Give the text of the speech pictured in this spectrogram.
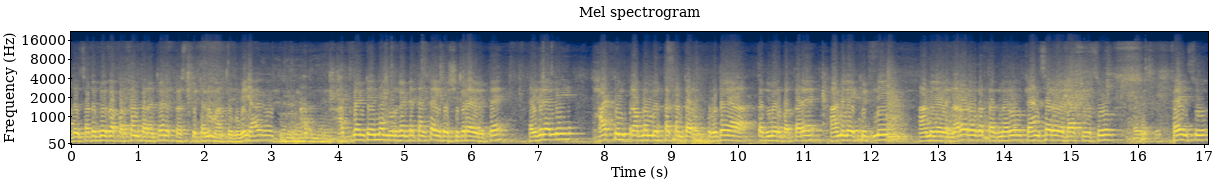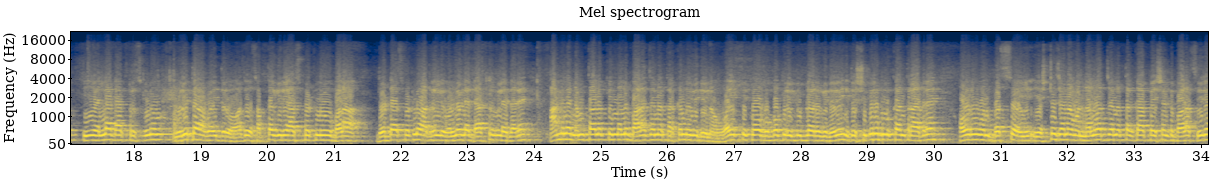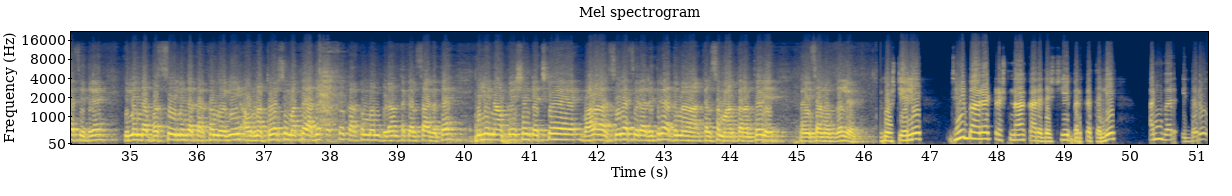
ಅದು ಸದುಪಯೋಗ ಪಡ್ಕೊಂತಾರೆ ಅಂತೇಳಿ ಪ್ರೆಸ್ ಮೀಟನ್ನು ಮಾಡ್ತಿದ್ದೀವಿ. ಹತ್ತು ಗಂಟೆಯಿಂದ ಮೂರು ಗಂಟೆ ತನಕ ಇದು ಶಿಬಿರ ಇರುತ್ತೆ. ಇದರಲ್ಲಿ ಹಾರ್ಟಿನ ಪ್ರಾಬ್ಲಮ್ ಇರ್ತಕ್ಕಂಥವ್ರು. ಹೃದಯ ತಜ್ಞರು ಬರ್ತಾರೆ. ಆಮೇಲೆ ಕಿಡ್ನಿ ಆಮೇಲೆ ನರರೋಗ ತಜ್ಞರು ಕ್ಯಾನ್ಸರ್ ಡಾಕ್ಟರ್ಸು ಫೈಲ್ಸು ಈ ಎಲ್ಲ ಡಾಕ್ಟರ್ಸ್ಗಳು ನುರಿತ ವೈದ್ಯರು. ಅದು ಸಪ್ತಗಿರಿ ಹಾಸ್ಪಿಟ್ಲು ಬಹಳ ದೊಡ್ಡ ಹಾಸ್ಪಿಟ್ಲು ಅದರಲ್ಲಿ ಒಳ್ಳೊಳ್ಳೆ ಡಾಕ್ಟರ್ಗಳಿದ್ದಾರೆ ಆಮೇಲೆ ನಮ್ಮ ತಾಲೂಕಿನಲ್ಲೂ ಬಹಳ ಜನ ಕರ್ಕೊಂಡು ಹೋಗಿದ್ದೀವಿ ನಾವು. ವೈಯಕ್ತಿಕವಾಗಿ ಒಬ್ಬೊಬ್ಬರು ಇಬ್ಬಿಬ್ಬರು ಹೋಗಿದ್ದೀವಿ. ಇದು ಶಿಬಿರದ ಮುಖಾಂತರ ಆದ್ರೆ ಅವರು ಒಂದು ಬಸ್ ಎಷ್ಟು ಜನ, ಒಂದು ನಲ್ವತ್ತು ಜನ ತನಕ ಪೇಷಂಟ್ ಬಹಳ ಸೀರಿಯಸ್ ಇದ್ರೆ ಇಲ್ಲಿಂದ ಬಸ್ಸು ಇಲ್ಲಿಂದ ಕರ್ಕೊಂಡು ಹೋಗಿ ಅವ್ರನ್ನ ತೋರಿಸಿ ಮತ್ತೆ ಅದೇ ಬಸ್ಸು ಕರ್ಕೊಂಡು ಬಂದು ಬಿಡೋಂಥ ಕೆಲಸ ಆಗುತ್ತೆ. ಇಲ್ಲಿ ನಾವು ಪೇಷಂಟ್ ಹೆಚ್ಚಿಗೆ ಬಹಳ ಸೀರಿಯಸ್ ಇರೋರಿದ್ರೆ ಅದನ್ನ ಕೆಲಸ ಮಾಡ್ತಾರಂತೇಳಿ ಈ ಸಂದರ್ಭದಲ್ಲಿ ಹೇಳ್ತೀನಿ. ಗೋಷ್ಠಿಯಲ್ಲಿ ಜೈ ಭಾರತ್ ಟ್ರಸ್ಟ್ನ ಕಾರ್ಯದರ್ಶಿ ಬರ್ಕತ್ ಅಲಿ ಅನ್ವರ್ ಇದ್ದರು.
